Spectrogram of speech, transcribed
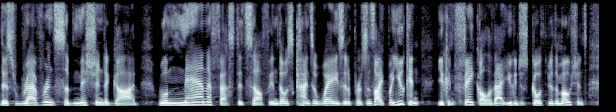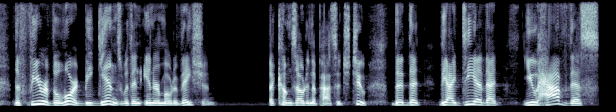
this reverent submission to God will manifest itself in those kinds of ways in a person's life. But you can, you can fake all of that. You can just go through the motions. The fear of the Lord begins with an inner motivation that comes out in the passage too. The, the, the idea that you have this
